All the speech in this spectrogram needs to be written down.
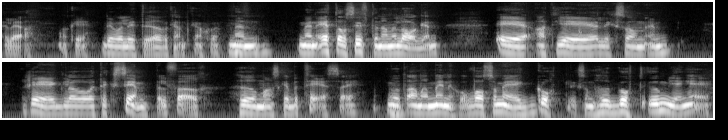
eller ja, okej, det var lite i överkant kanske. Men, men ett av syftena med lagen är att ge liksom en regler och ett exempel för hur man ska bete sig mot andra människor. Vad som är gott, liksom, hur gott umgänge är.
